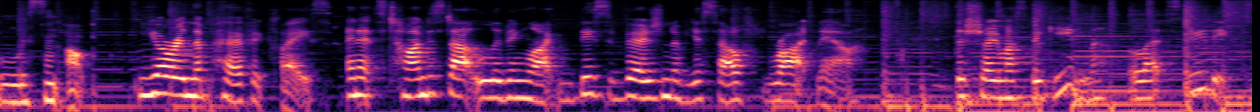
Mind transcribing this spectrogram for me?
listen up. You're in the perfect place, and it's time to start living like this version of yourself right now. The show must begin. Let's do this.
